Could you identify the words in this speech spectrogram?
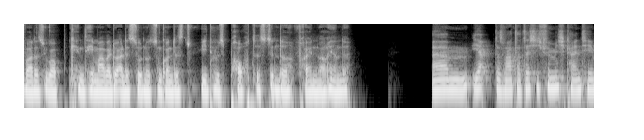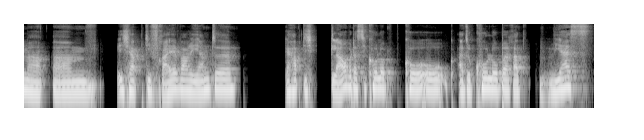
war das überhaupt kein Thema, weil du alles so nutzen konntest, wie du es brauchtest in der freien Variante? Ähm, ja, das war tatsächlich für mich kein Thema. Ähm, ich habe die freie Variante gehabt. Ich glaube, dass die Kolo Ko also Kollaborat wie heißt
